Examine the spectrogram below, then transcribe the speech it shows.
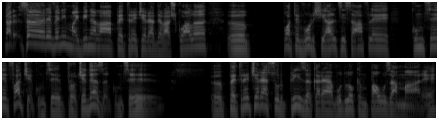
Dar să revenim mai bine la petrecerea de la școală. Poate vor și alții să afle cum se face, cum se procedează, cum se... Petrecerea surpriză care a avut loc în pauza mare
